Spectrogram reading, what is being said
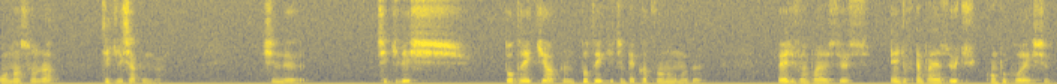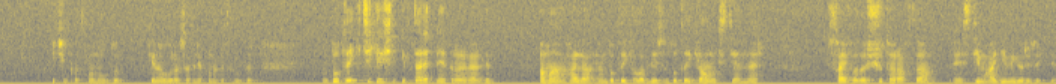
Ondan sonra çekiliş hakkında. Şimdi çekiliş Dota 2 hakkında Dota 2 için pek katılan olmadı. Age of Empires 3, Age of Empires 3 Compo Collection için katılan oldu. Genel olarak zaten hep ona katıldı. Dota 2 çekilişini iptal etmeye karar verdim. Ama hala yani Dota 2 alabilirsiniz. Dota 2 almak isteyenler sayfada şu tarafta e, Steam ID'mi görecektir.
